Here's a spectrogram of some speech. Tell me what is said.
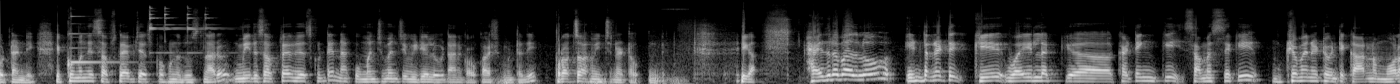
కొట్టండి. ఎక్కువ మంది సబ్స్క్రైబ్ చేసుకోకుండా చూస్తున్నారు. మీరు సబ్స్క్రైబ్ చేసుకుంటే నాకు మంచి మంచి వీడియోలు ఇవ్వడానికి అవకాశం ఉంటుంది. ప్రోత్సాహం ఇచ్చినట్టు అవుతుంది. ఇక హైదరాబాద్లో ఇంటర్నెట్ కే వైర్ల కటింగ్కి సమస్యకి ముఖ్యమైనటువంటి కారణం మూల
